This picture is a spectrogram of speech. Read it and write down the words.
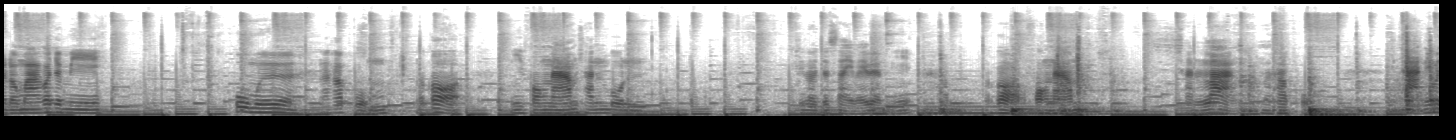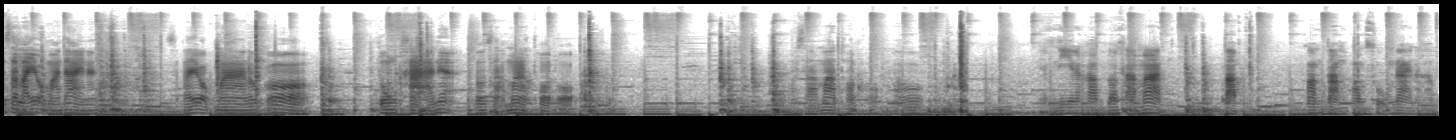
ปิดออกมาก็จะมีคู่มือนะครับผมแล้วก็มีฟองน้ำชั้นบน ที่เราจะใส่ไว้แบบนี้นะครับแล้วก็ฟองน้ำชั้นล่างนะครับผมถาดนี่มันสไลด์ออกมาได้นะ สไลด์ออกมาแล้วก็ตรงขาเนี่ยเราสามารถถอดออกนะครับสามารถถอดออกแล้วแบบนี้นะครับ เราสามารถปรับความต่ำความสูงได้นะครับ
